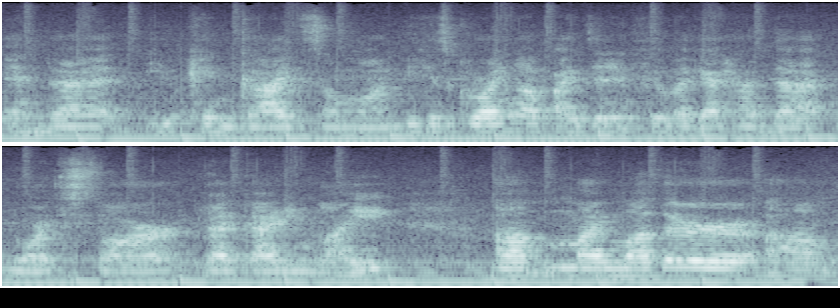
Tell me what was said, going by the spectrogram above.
and that you can guide someone because growing up I didn't feel like I had that north star, that guiding light. Um, my mother um,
